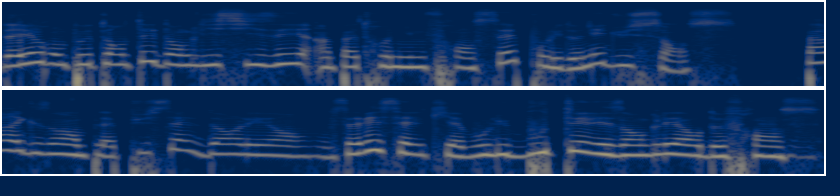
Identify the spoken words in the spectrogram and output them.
D'ailleurs, on peut tenter d'angliciser un patronyme français pour lui donner du sens. Par exemple, la pucelle d'Orléans, vous savez, celle qui a voulu bouter les Anglais hors de France.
